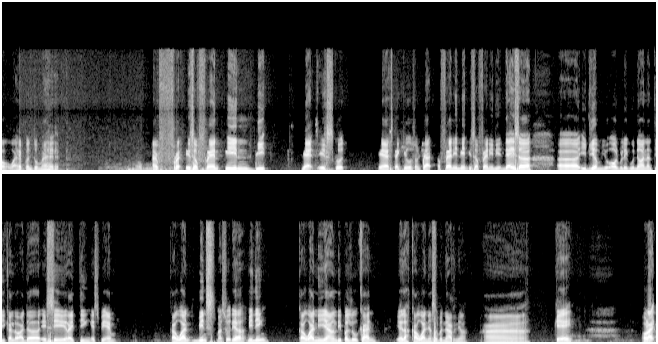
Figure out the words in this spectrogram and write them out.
Oh, what happened to my my friend is a friend indeed. That is good. Yes, thank you, Somcat. A friend in need is a friend in need. There is a uh, idiom you all boleh guna nanti kalau ada essay writing SPM. Kawan means maksud dia meaning kawan yang diperlukan ialah kawan yang sebenarnya. Ah, okay. Alright.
